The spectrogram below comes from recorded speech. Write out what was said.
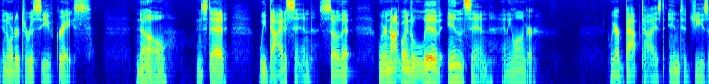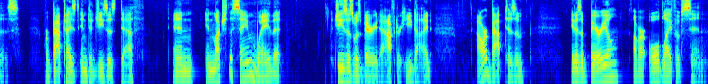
in order to receive grace. No, instead, we die to sin so that we're not going to live in sin any longer. We are baptized into Jesus. We're baptized into Jesus' death. And in much the same way that Jesus was buried after he died, our baptism it is a burial of our old life of sin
